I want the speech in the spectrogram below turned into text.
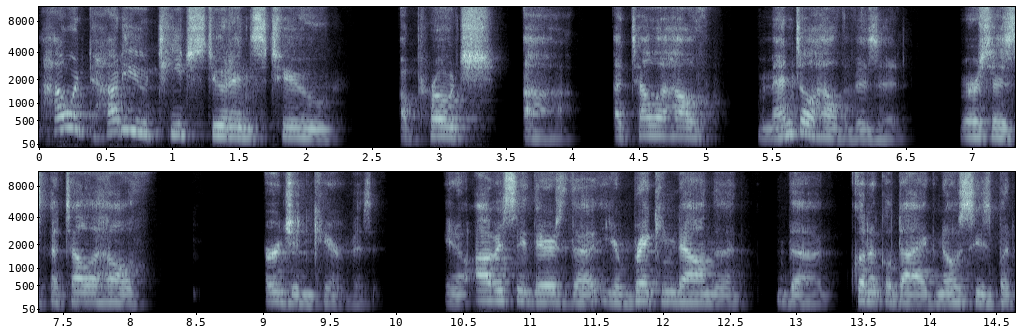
how would how do you teach students to approach uh, a telehealth mental health visit versus a telehealth urgent care visit? You know, obviously there's the you're breaking down the the clinical diagnoses, but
